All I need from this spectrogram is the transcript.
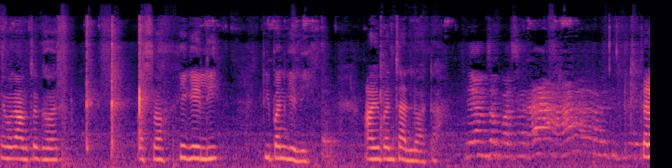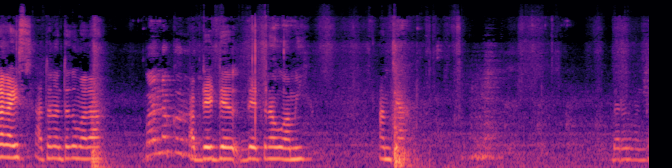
हे बघा आमचं घर. असं ही गेली ती पण गेली. आम्ही पण चाललो आता. चला गाईस आता नंतर तुम्हाला अपडेट दे देत राहू आम्ही. आमच्या. बंद.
